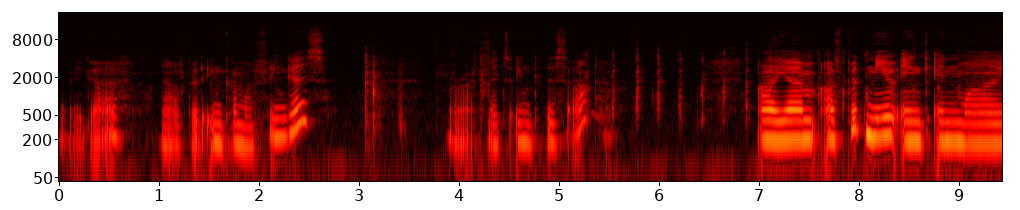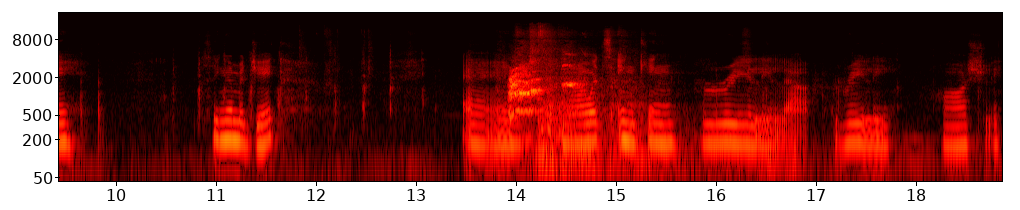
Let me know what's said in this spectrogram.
there we go. Now I've got ink on my fingers. All right let's ink this up. I um I've put new ink in my thingamajig and now it's inking really loud really harshly.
